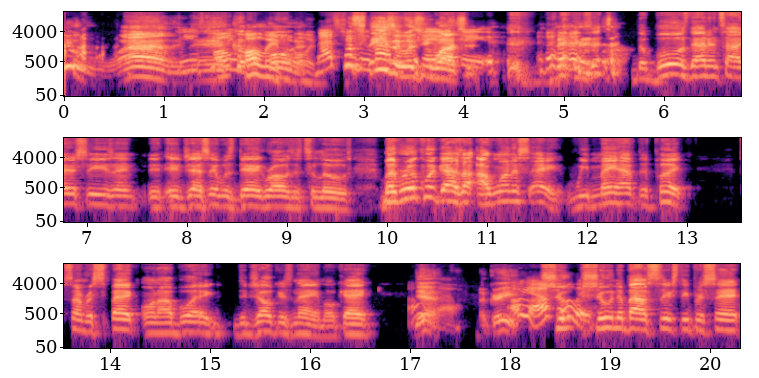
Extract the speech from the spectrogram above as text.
you wildin', He's man. I'll, I'll on. I'll leave. Matt's What season was you watching? the, the Bulls that entire season, it, it just it was Derrick Rose's to lose. But real quick, guys, I, I want to say we may have to put some respect on our boy the Joker's name. Okay, Oh, Yeah. Agreed. Oh yeah, Shoot, absolutely. shooting about sixty percent.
